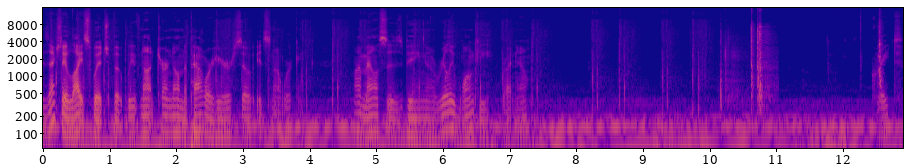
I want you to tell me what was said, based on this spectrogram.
is actually a light switch, but we've not turned on the power here, so it's not working. My mouse is being uh, really wonky right now. Great.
